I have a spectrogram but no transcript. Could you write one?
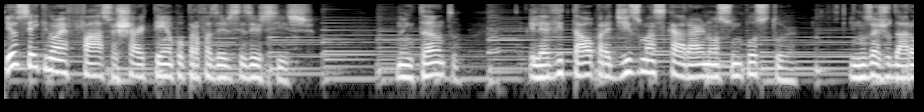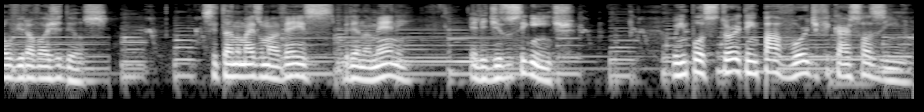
Eu sei que não é fácil achar tempo para fazer esse exercício. No entanto, ele é vital para desmascarar nosso impostor e nos ajudar a ouvir a voz de Deus. Citando mais uma vez Brennan Manning, ele diz o seguinte: O impostor tem pavor de ficar sozinho.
